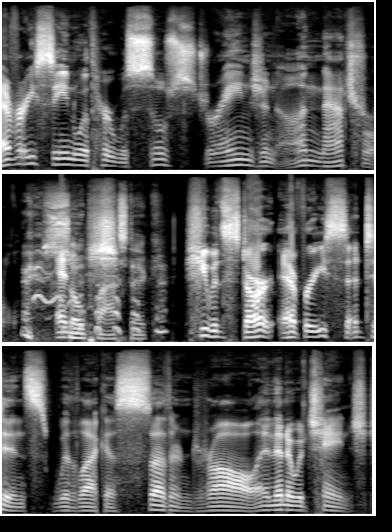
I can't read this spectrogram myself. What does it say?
Every scene with her was so strange and unnatural. And so plastic. She would start every sentence with like a southern drawl and then it would change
